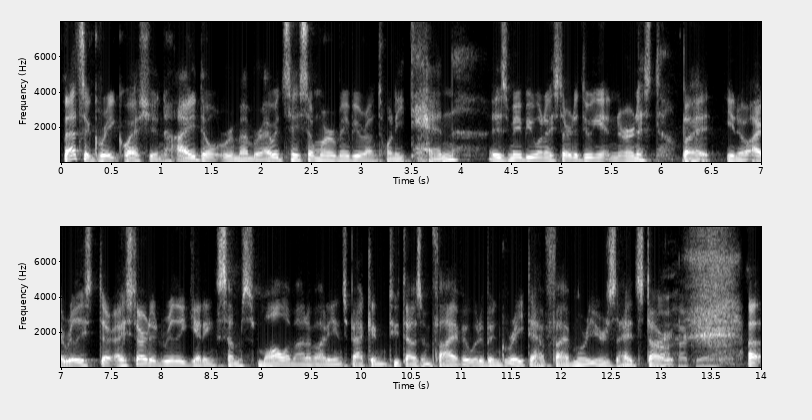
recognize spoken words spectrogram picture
that's a great question. I don't remember. I would say somewhere maybe around 2010 is maybe when I started doing it in earnest. But you know, I really start, I started really getting some small amount of audience back in 2005. It would have been great to have five more years head start. Oh, yeah. uh,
